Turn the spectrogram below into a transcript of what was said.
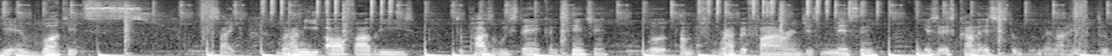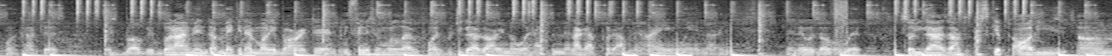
getting buckets. It's like, but I need all five of these to possibly stay in contention. Look, I'm rapid firing, just missing. It's, it's kind of it's stupid, man. I hate three point contest. It's bogus, but I'm end up making that money ball right there and finishing with 11 points. But you guys already know what happened, man. I got put out, man. I ain't winning nothing, and it was over with. So you guys, I, I skipped all these. Um,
